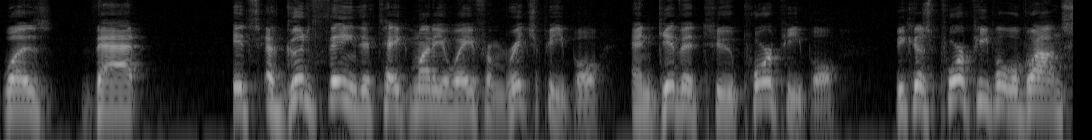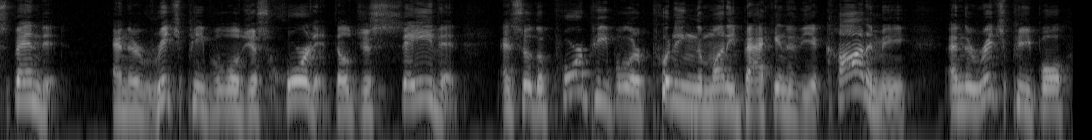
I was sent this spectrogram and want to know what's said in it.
was that it's a good thing to take money away from rich people and give it to poor people because poor people will go out and spend it and the rich people will just hoard it. They'll just save it. And so the poor people are putting the money back into the economy and the rich people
